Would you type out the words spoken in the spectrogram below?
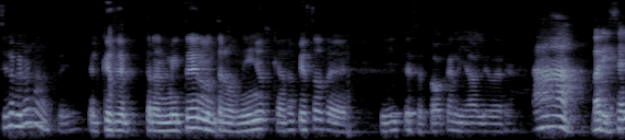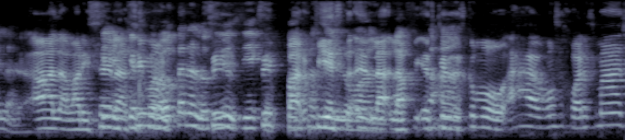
¿Sí la viruela? Sí, El que se transmite entre los niños que hacen fiestas de... sí, que se tocan y ya vale verga. Ah, varicela. Ah, la varicela, Sí, que sí, man. frotan a los sí, niños, sí, sí, que para fiesta, a- la, la es que Ajá. es como, ah, vamos a jugar Smash,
